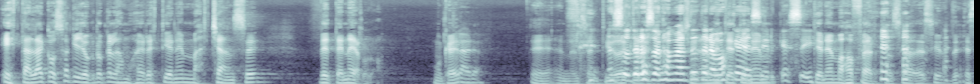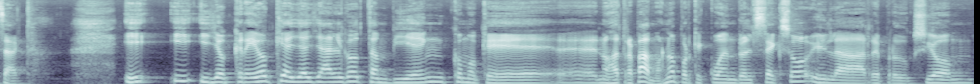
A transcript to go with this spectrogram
Está la cosa que yo creo que las mujeres tienen más chance de tenerlo. ¿Ok? Claro. Eh, en el sentido Nosotros solamente tenemos que decir que sí. Tienen más ofertas, o sea, decir, exacto. Y, y, yo creo que ahí hay algo también como que eh, nos atrapamos, ¿no? Porque cuando el sexo y la reproducción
